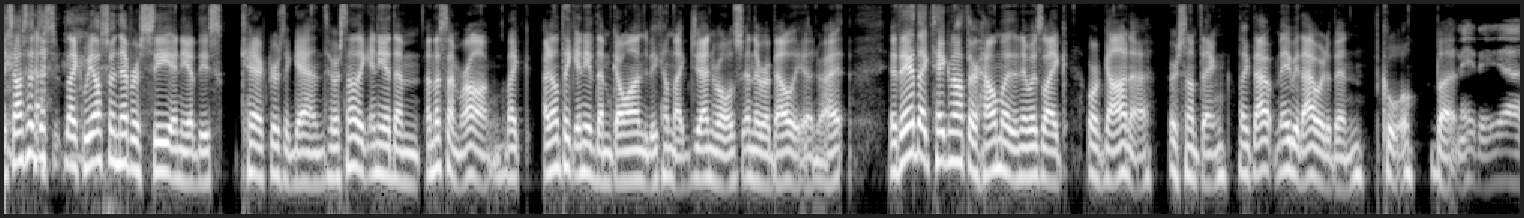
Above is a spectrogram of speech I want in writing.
It's also just like we also never see any of these characters again. So it's not like any of them, unless I'm wrong, like I don't think any of them go on to become like generals in the rebellion, right? If they had like taken off their helmet and it was like Organa or something, like that, maybe that would have been cool. But Maybe, yeah.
